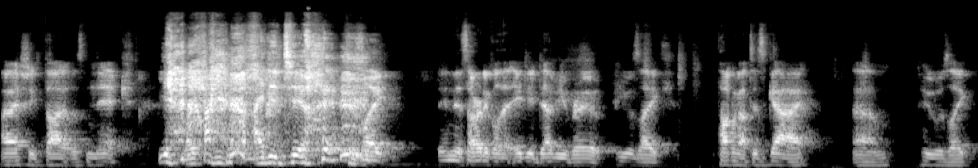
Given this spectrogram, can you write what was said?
I actually thought it was Nick yeah Like- i did too because like in this article that AJW wrote, he was like talking about this guy um, who was like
